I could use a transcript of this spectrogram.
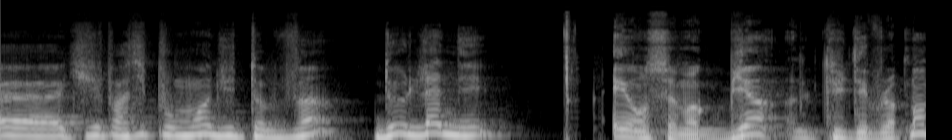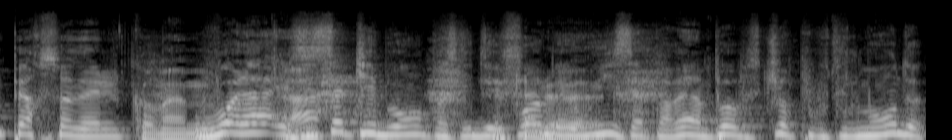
euh, qui fait partie pour moi du top 20 de l'année. Et on se moque bien du développement personnel quand même. Voilà, et Ah. c'est ça qui est bon, parce que des ça, fois, ben le- oui, ça paraît un peu obscur pour tout le monde.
